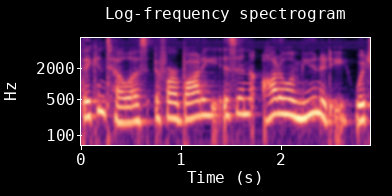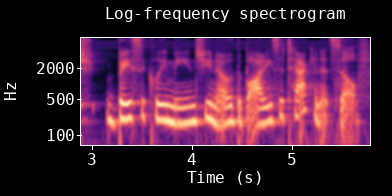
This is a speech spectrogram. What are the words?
They can tell us if our body is in autoimmunity, which basically means, you know, the body's attacking itself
